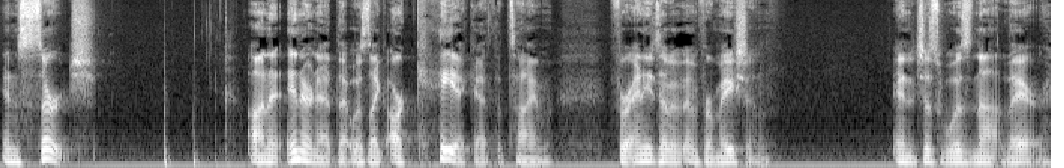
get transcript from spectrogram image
and search on an internet that was like archaic at the time for any type of information and it just was not there.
